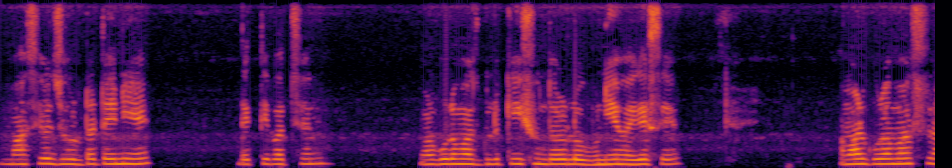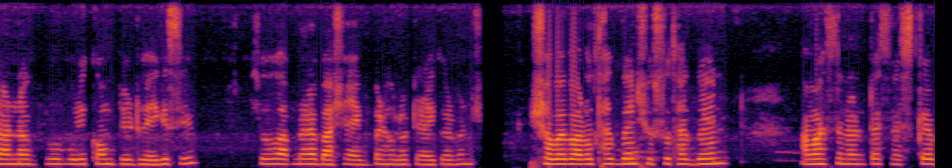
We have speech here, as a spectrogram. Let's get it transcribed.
মাছের ঝোলটা টেনে দেখতে পাচ্ছেন, আমার গুঁড়ো মাছগুলো কি সুন্দর লোভনীয় হয়ে গেছে। আমার গুঁড়ো মাছ রান্না পুরোপুরি কমপ্লিট হয়ে গেছে। তো আপনারা বাসায় একবার হলো ট্রাই করবেন। সবাই ভালো থাকবেন, সুস্থ থাকবেন। আমার চ্যানেলটা সাবস্ক্রাইব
